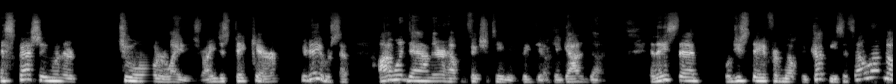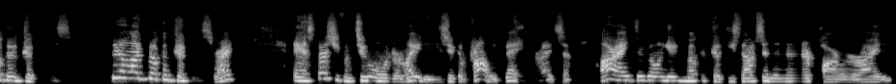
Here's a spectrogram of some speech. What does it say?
especially when they're two older ladies, right? Just take care of your neighbors. So I went down there, helping fix your TV. Big deal. Okay, got it done. And they said, Would you stay for milk and cookies? I said, I love milk and cookies. We don't like milk and cookies, right? And especially from two older ladies, you could probably bake, right? So, all right, they're going to get milk and cookies. Now I'm sitting in their parlor, right? And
